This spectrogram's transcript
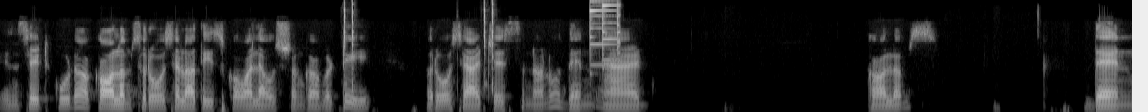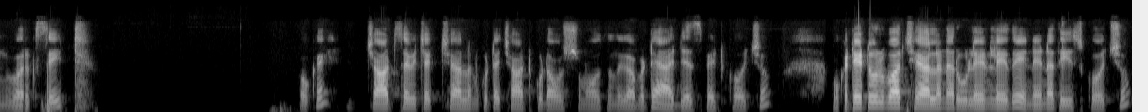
ఇన్సెట్ కూడా కాలమ్స్, రోస్ ఎలా తీసుకోవాలి అవసరం కాబట్టి రోస్ యాడ్ చేస్తున్నాను. Then add columns. Then worksheet. Okay. Charts అవి చెక్ చేయాలనుకుంటే చార్ట్ కూడా అవసరం అవుతుంది కాబట్టి యాడ్ చేసి పెట్టుకోవచ్చు. ఒకటే టూల్ బార్ చేయాలన్న రూల్ ఏం లేదు ఎన్నైనా తీసుకోవచ్చు.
